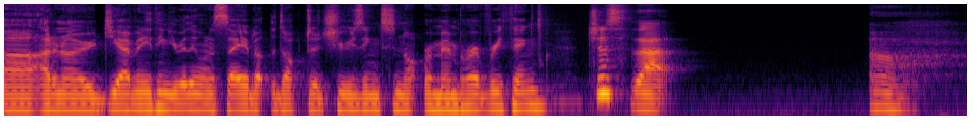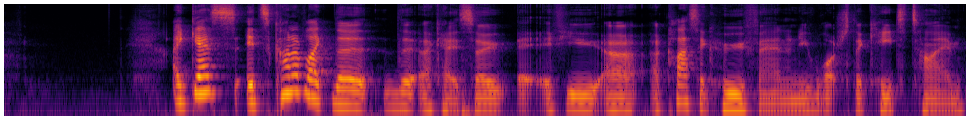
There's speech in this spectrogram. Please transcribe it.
Uh, I don't know. Do you have anything you really want to say about the Doctor choosing to not remember everything? Just that. Oh. I guess it's kind of like the the okay. So if you are a classic Who fan and you watch the Key to Time,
